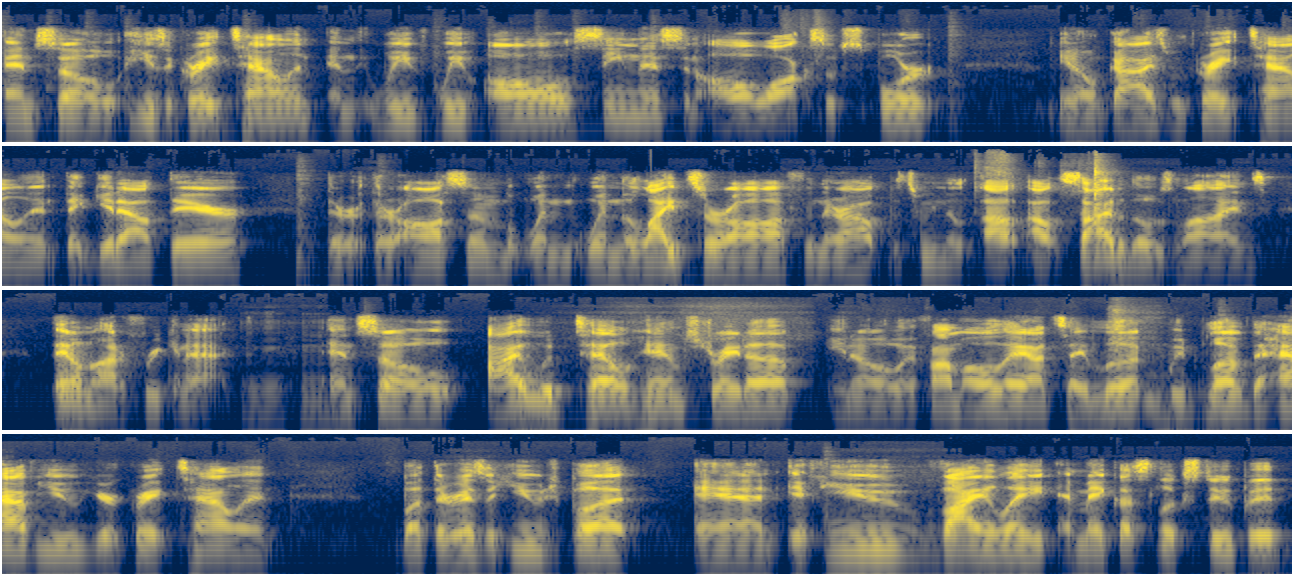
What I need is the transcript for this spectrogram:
And so he's a great talent, and we've we've all seen this in all walks of sport. You know, guys with great talent, they get out there, they're they're awesome. But when when the lights are off and they're out between the out, outside of those lines, they don't know how to freaking act. Mhm. And so I would tell him straight up, you know, if I'm Ole, I'd say, look, we'd love to have you. You're a great talent, but there is a huge but. And if you violate and make us look stupid,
